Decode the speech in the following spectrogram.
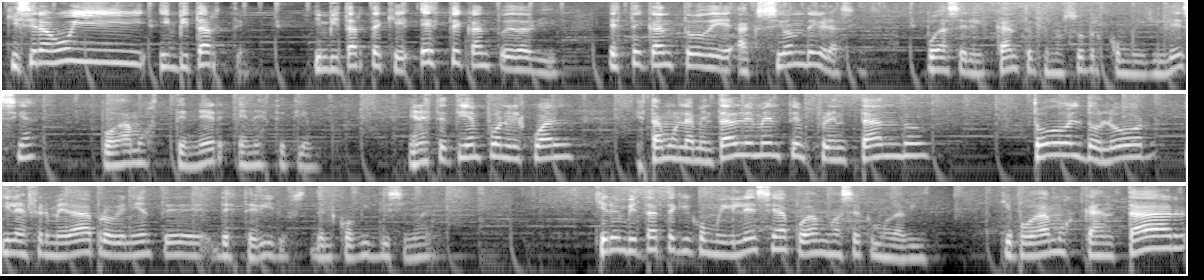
Quisiera hoy invitarte, invitarte a que este canto de David, este canto de acción de gracias, pueda ser el canto que nosotros como iglesia podamos tener en este tiempo. En este tiempo en el cual estamos lamentablemente enfrentando todo el dolor y la enfermedad proveniente de este virus, del COVID-19. Quiero invitarte a que como iglesia podamos hacer como David, que podamos cantar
